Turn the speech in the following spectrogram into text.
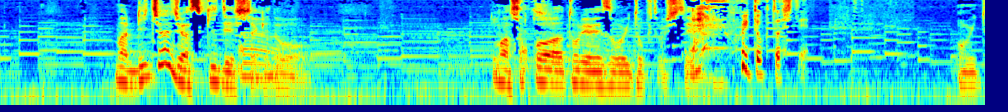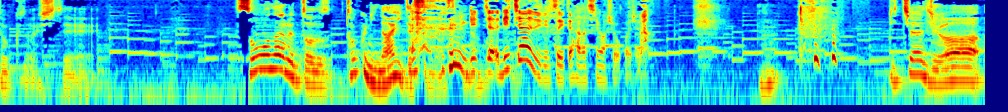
まあリチャージは好きでしたけど、まあそこはとりあえず置いとくとして。置いとくとして。置いとくとして。そうなると特にないですね。リチャリチャージについて話しましょうかじゃあ。リチャージは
